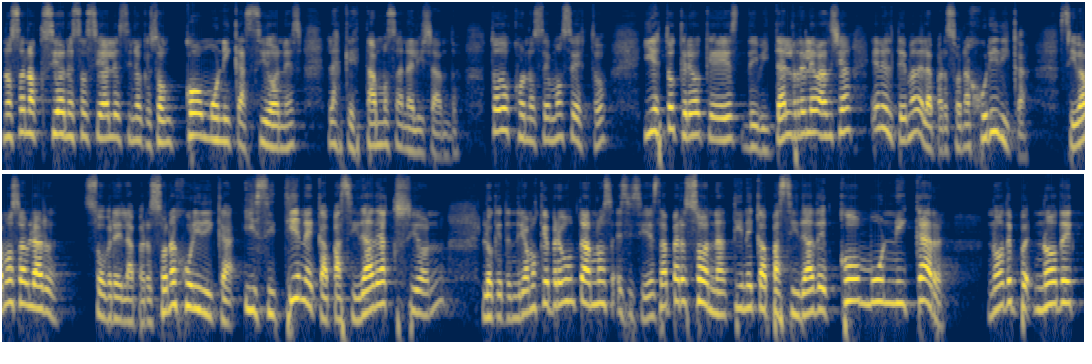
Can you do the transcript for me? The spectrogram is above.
no son acciones sociales, sino que son comunicaciones las que estamos analizando. Todos conocemos esto y esto creo que es de vital relevancia en el tema de la persona jurídica. Si vamos a hablar sobre la persona jurídica y si tiene capacidad de acción, lo que tendríamos que preguntarnos es si esa persona tiene capacidad de comunicar, no de, no de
